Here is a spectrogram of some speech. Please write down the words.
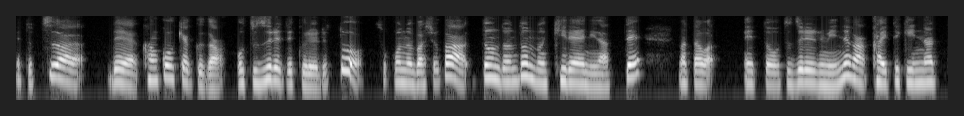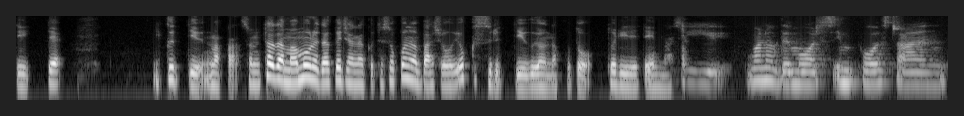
えっと、ツアーで観光客が訪れてくれると、そこの場所がどんどんどんどん綺麗になって、またはえっと、訪れるみんなが快適になっていっていくっていう、なんか、その、ただ守るだけじゃなくて、そこの場所を良くするっていうようなことを取り入れています。One of the most important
